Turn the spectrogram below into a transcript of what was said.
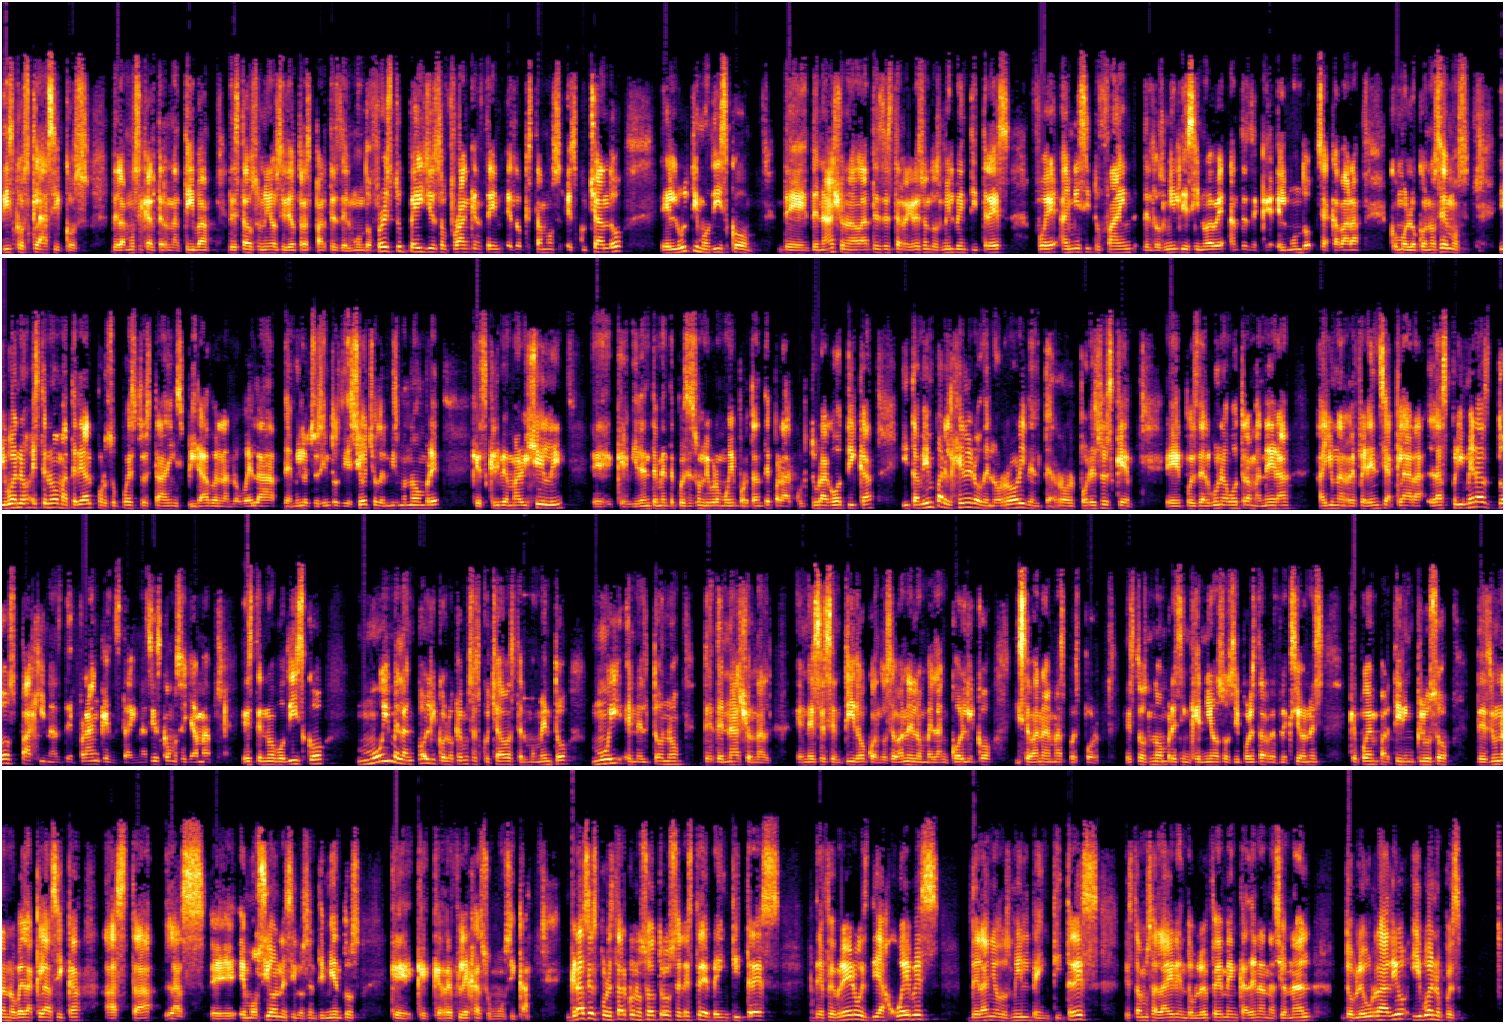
discos clásicos de la música alternativa de Estados Unidos y de otras partes del mundo. First Two Pages of Frankenstein es lo que estamos escuchando. El último disco de The National antes de este regreso en 2023 fue I'm Easy to Find del 2019, antes de que el mundo se acabara como lo conocemos. Y bueno, este nuevo material, por supuesto, está inspirado en la novela de 1818 del mismo nombre que escribe Mary Shelley eh, que evidentemente pues es un libro muy importante para la cultura gótica y también para el género del horror y del terror. Por eso es que eh, pues de alguna u otra manera hay una referencia clara. Las primeras dos páginas de Frankenstein, así es como se llama este nuevo disco, muy melancólico lo que hemos escuchado hasta el momento, muy en el tono de The National, en ese sentido, cuando se van en lo melancólico y se van además pues por estos nombres ingeniosos y por estas reflexiones que pueden partir incluso desde una novela clásica hasta las eh, emociones y los sentimientos que, refleja su música. Gracias por estar con nosotros en este 23 de febrero, es día jueves del año 2023. Estamos al aire en WFM, en cadena nacional, W Radio. Y bueno, pues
